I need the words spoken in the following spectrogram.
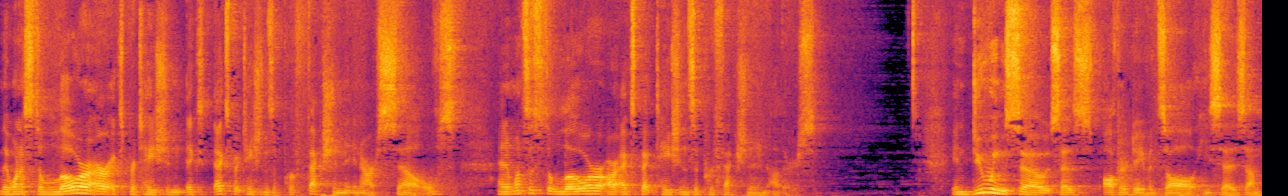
They want us to lower our expectation, ex- expectations of perfection in ourselves and it wants us to lower our expectations of perfection in others. In doing so, says author David Zahl, he says, um,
